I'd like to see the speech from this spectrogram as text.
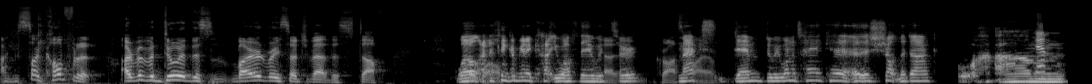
I was so confident. I remember doing this my own research about this stuff. Well, Oh, I think I'm going to cut you off there with Uh, two. Grass Max, Fire. Dem, do we want to take a, a shot in the dark? Um,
